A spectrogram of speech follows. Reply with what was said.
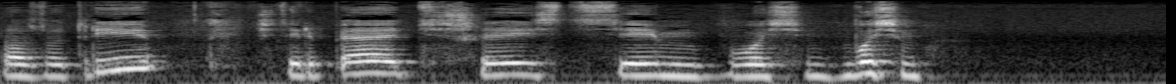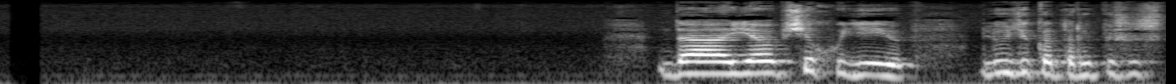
Раз, два, три, четыре, пять, шесть, семь, восемь. Восемь. Да, я вообще хуею. Люди, которые пишут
